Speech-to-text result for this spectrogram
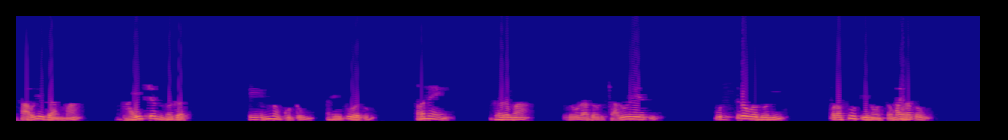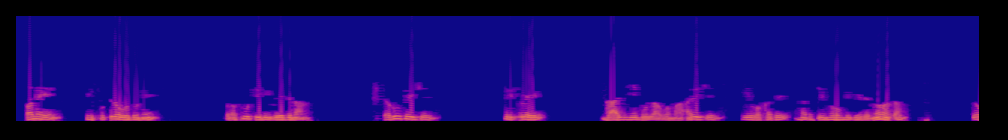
સાવલી ગામમાં ભાઈચંદ ભગત એમનું કુટુંબ રહેતું હતું અને ઘરમાં દોડાદોડ ચાલુ રહી હતી. પુત્રવધુની પ્રસૂતિનો સમય હતો અને એ પુત્રવધુને પ્રસૂતિની વેદના શરૂ થઈ છે. એટલે બાઈને બોલાવવામાં આવી છે. એ વખતે નરસિંહ વગેરે ન હતા. તો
